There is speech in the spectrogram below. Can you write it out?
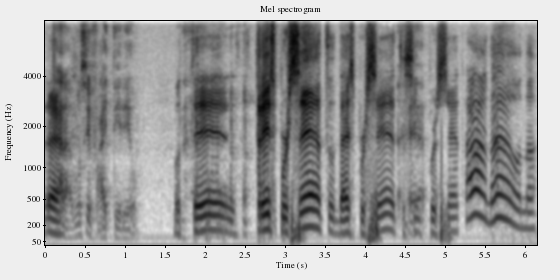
é. cara, você vai ter erro. Vou ter 3%, 10%, 5%. É. Ah, não, não.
